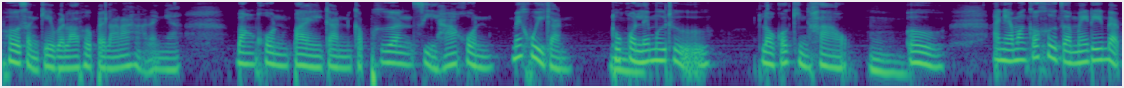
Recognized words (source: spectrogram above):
เพอสังเกตเวลาเพอไปร้านอาหารอะไรเงี้ย บางคนไปกันกับเพื่อนสี่ห้าคนไม่คุยกัน ทุกคนเล่นมือถือ เราก็กินข้าวอืมเออ อันเนี้ยมันก็คือจะไม่ได้แบบ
